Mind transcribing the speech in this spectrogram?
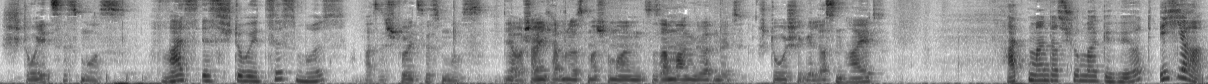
Stoizismus. Was ist Stoizismus? Was ist Stoizismus? Ja, wahrscheinlich hat man das mal schon mal im Zusammenhang gehört mit stoische Gelassenheit. Hat man das schon mal gehört? Ich ja.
